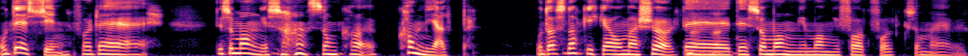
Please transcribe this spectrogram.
Og det er synd, for det det er så mange som, som kan, kan, hjelpe. Og da snakker ikke jeg om meg sjøl. Det, det, er så mange, mange fagfolk som er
